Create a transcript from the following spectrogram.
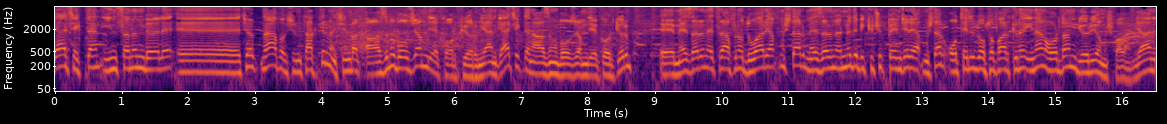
gerçekten insanın böyle ee, çok ne yapalım şimdi takdir mi? Şimdi bak ağzımı bozacağım diye korkuyorum. Yani gerçekten ağzımı bozacağım diye korkuyorum. E, mezarın etrafına duvar yapmışlar. Mezarın önüne de bir küçük pencere yapmışlar. Otelin otoparkına inen oradan görüyormuş falan. Yani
